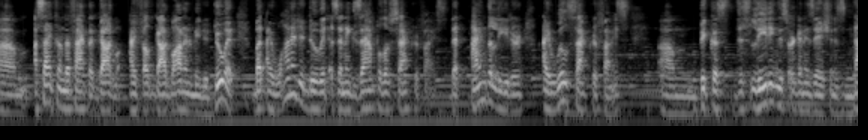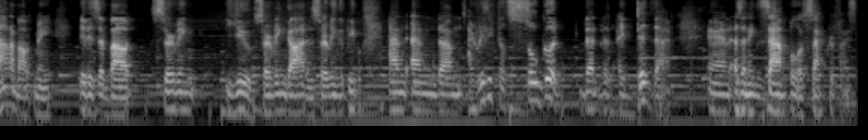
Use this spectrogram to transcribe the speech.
um, aside from the fact that God, I felt God wanted me to do it, but I wanted to do it as an example of sacrifice. That I'm the leader, I will sacrifice, um, because this leading this organization is not about me. It is about serving you, serving God, and serving the people. And and um, I really felt so good that, that I did that, and as an example of sacrifice.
